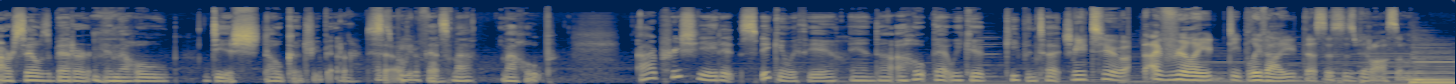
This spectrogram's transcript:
ourselves better mm-hmm. and the whole dish, the whole country better. That's so beautiful. that's my, my hope. I appreciated speaking with you, and uh, I hope that we could keep in touch. Me too. I've really deeply valued this. This has been awesome.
